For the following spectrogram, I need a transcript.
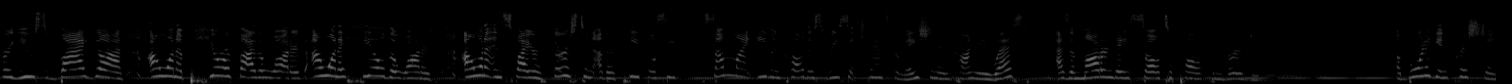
for use by God. I want to purify the waters. I want to heal the waters. I want to inspire thirst in other people. See, some might even call this recent transformation in Kanye West as a modern day Saul to Paul conversion. A born again Christian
